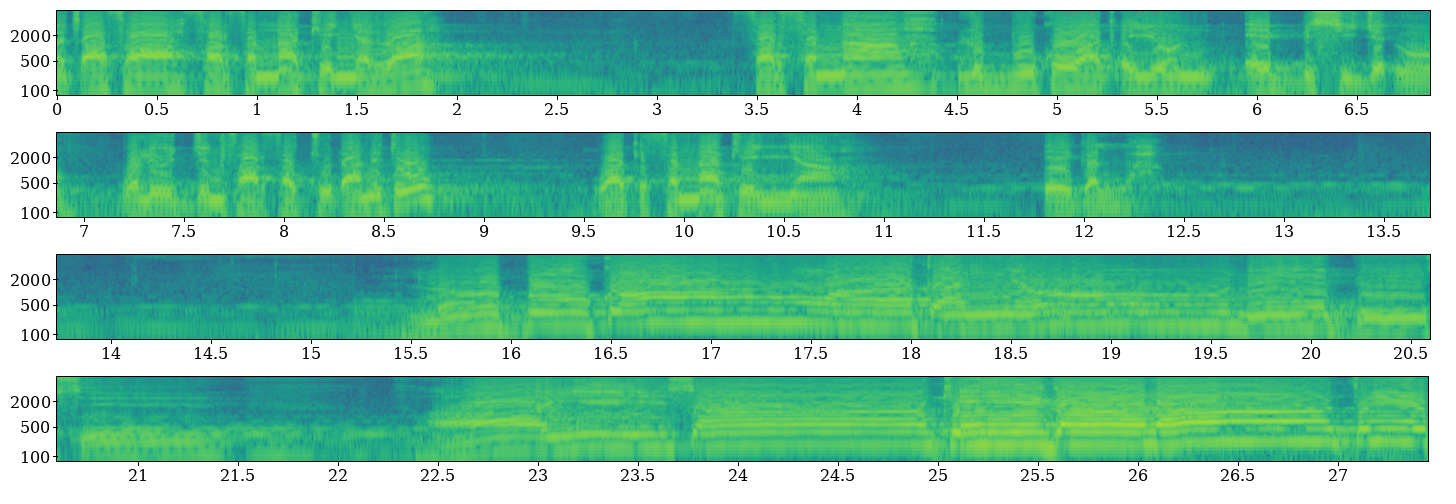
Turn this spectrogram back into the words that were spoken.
macaafaa faarfannaa keenyarraa faarfannaa lubbuu koo waaqayyoon eebbisii jedhu walii wajjin faarfachuudhaanitu waaqeffannaa keenya eegalla. Lubbuu koo waaqayyoon eebbisii Fayyisaa kee galateeffadhu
